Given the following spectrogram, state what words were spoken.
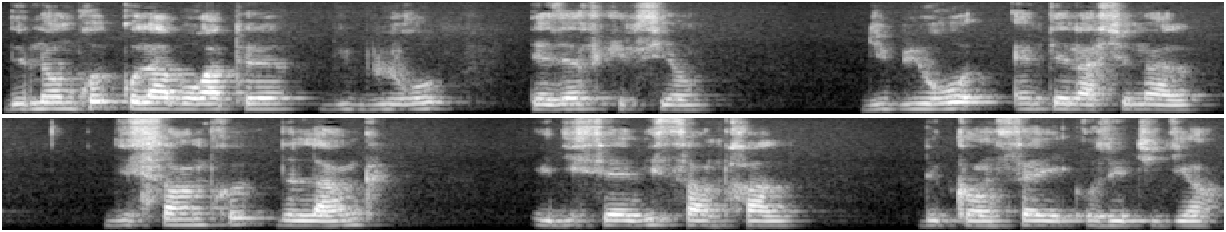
De nombreux collaborateurs du bureau des inscriptions, du bureau international, du centre de langue et du service central de conseil aux étudiants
